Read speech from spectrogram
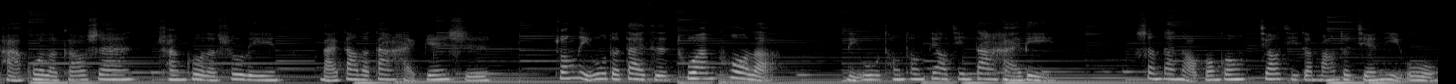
爬过了高山，穿过了树林，来到了大海边时。装礼物的袋子突然破了，礼物通通掉进大海里。圣诞老公公焦急地忙着捡礼物。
